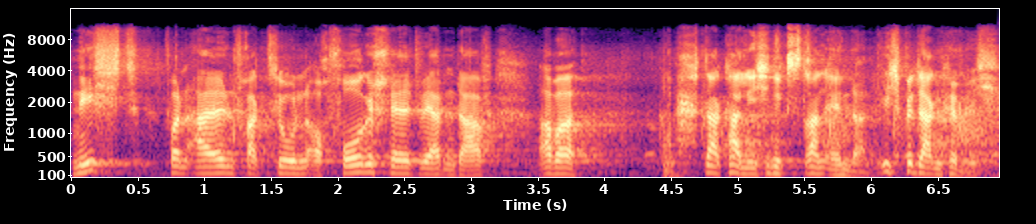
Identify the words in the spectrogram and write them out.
nicht von allen Fraktionen auch vorgestellt werden darf. Aber da kann ich nichts daran ändern. Ich bedanke mich.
